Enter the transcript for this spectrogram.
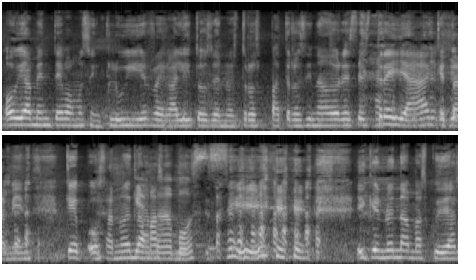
obviamente, vamos a incluir regalitos de nuestros patrocinadores estrella, que también, que, o sea, no es nada más. Sí, y que no es nada más cuidar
